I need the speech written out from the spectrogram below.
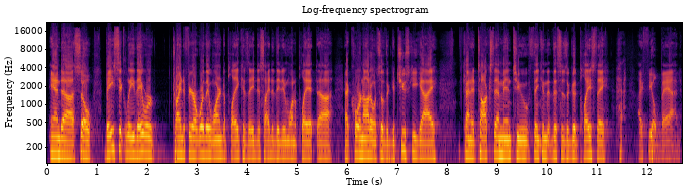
and uh, so basically they were trying to figure out where they wanted to play because they decided they didn't want to play it uh, at Coronado, and so the Gachewski guy kind of talks them into thinking that this is a good place. They, I feel bad.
